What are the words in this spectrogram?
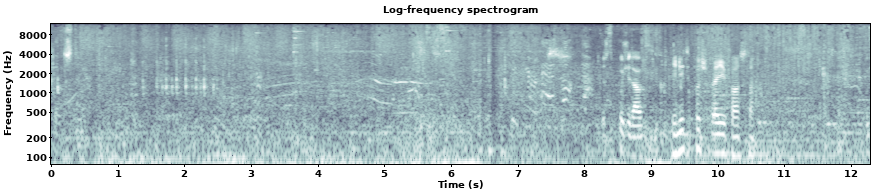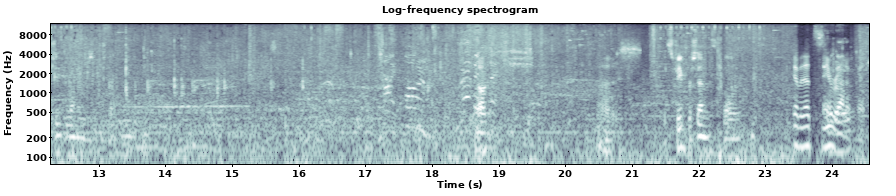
kills there. Keep your hand off that. just push it out. You need to push way faster. Push into one of those. My army is Okay. limitless. That is. It's 3% for. Yeah, but that's zero. got it, we got it.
